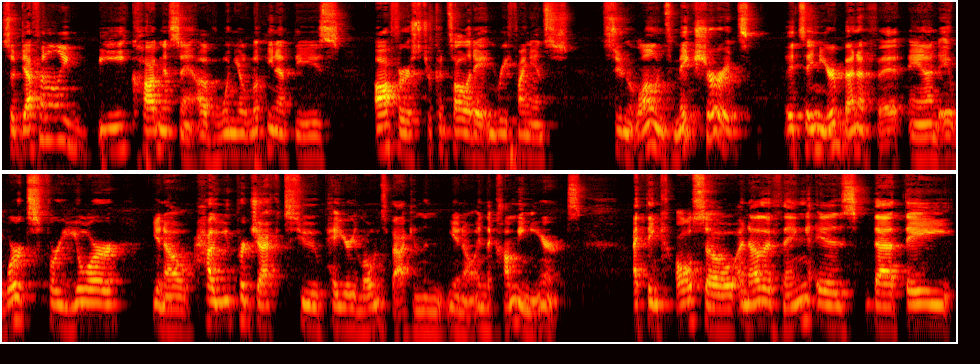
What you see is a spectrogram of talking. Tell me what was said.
So definitely be cognizant of when you're looking at these offers to consolidate and refinance student loans. Make sure it's it's in your benefit and it works for your you know how you project to pay your loans back in the you know in the coming years i think also another thing is that they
